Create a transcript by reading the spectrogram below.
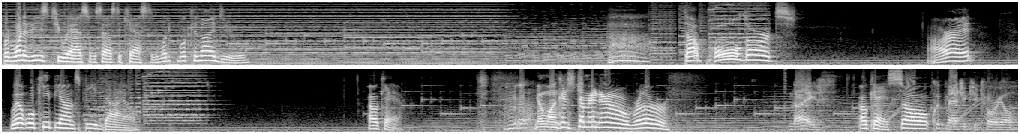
But one of these two assholes has to cast it. What what can I do? the pole dart. All right. We'll we'll keep you on speed dial. Okay. No one can stop me now, brother. nice. Okay, so Quick magic tutorial.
